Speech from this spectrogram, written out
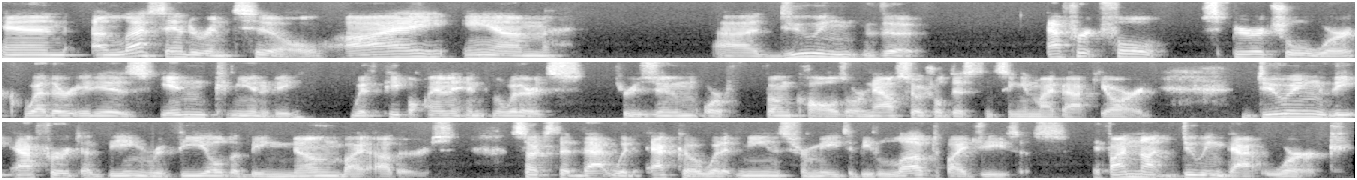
And unless and or until I am uh, doing the effortful spiritual work, whether it is in community with people, and, and whether it's through Zoom or phone calls or now social distancing in my backyard, doing the effort of being revealed, of being known by others, such that that would echo what it means for me to be loved by Jesus. If I'm not doing that work,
